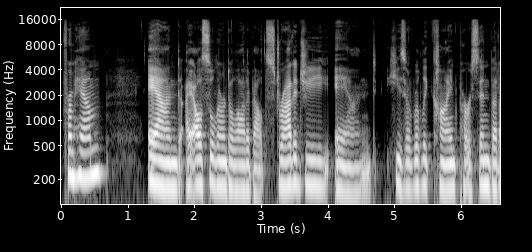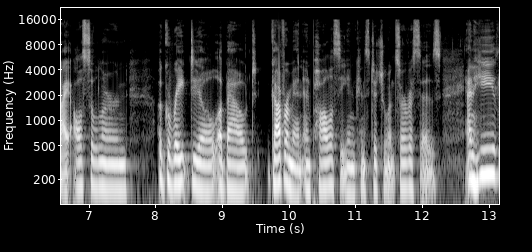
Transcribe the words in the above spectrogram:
from him. And I also learned a lot about strategy. And he's a really kind person, but I also learned a great deal about government and policy and constituent services. And he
